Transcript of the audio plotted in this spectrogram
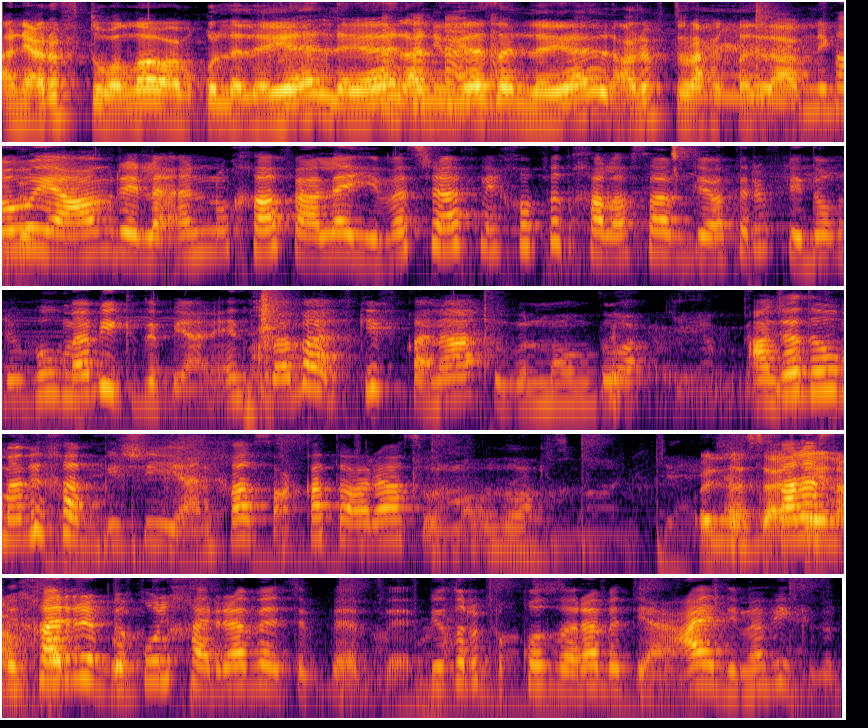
أنا عرفته والله وعم بقول لها ليال ليال أنا ويزن ليال. عرفته راح يطلع عم هو يا عمري لأنه خاف علي بس شافني خفت خلاص بده يعترف لي دغري وهو ما بيكذب يعني. أنت ما بعرف كيف قناعته بالموضوع. عن جد هو ما بيخبي شيء يعني خلص على قطع راسه الموضوع. قلنا خلص ساعتين عم بيخرب. بيقول خربت ب- ب- بيضرب بقوز ضربت يعني عادي ما بيكذب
